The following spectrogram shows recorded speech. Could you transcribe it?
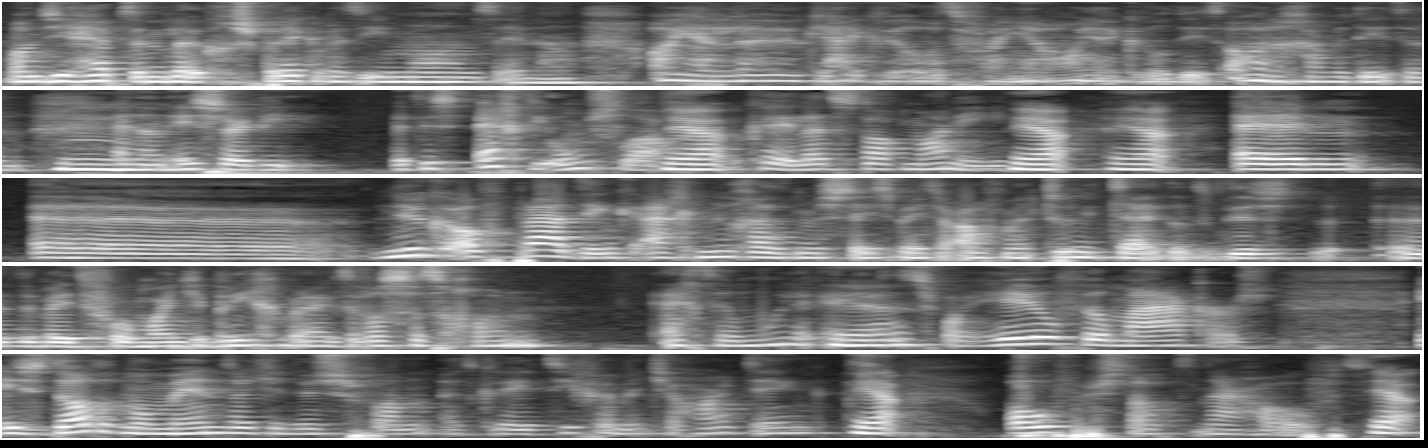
Want je hebt een leuk gesprek met iemand. En dan, oh ja, leuk. Ja, ik wil wat van je. Oh ja, ik wil dit. Oh, dan gaan we dit. En, Hmm. en dan is er die... Het is echt die omslag. Ja. Oké, let's talk money. Ja, ja. En eh, nu ik erover praat, denk ik eigenlijk, nu gaat het me steeds beter af. Maar toen die tijd dat ik dus eh, de metafoor mandje brie gebruikte, was dat gewoon echt heel moeilijk. En Ja. dat is voor heel veel makers. Is dat het moment dat je dus van het creatieve met je hart denkt, Ja, overstapt naar hoofd. ja,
